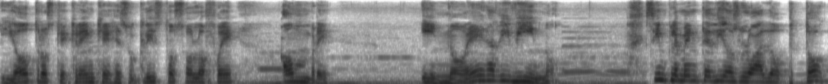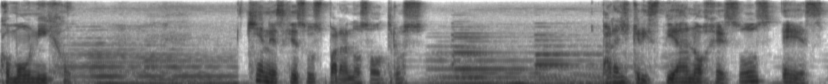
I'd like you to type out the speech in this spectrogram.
Y otros que creen que Jesucristo solo fue hombre y no era divino. Simplemente Dios lo adoptó como un hijo. ¿Quién es Jesús para nosotros? Para el cristiano Jesús es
